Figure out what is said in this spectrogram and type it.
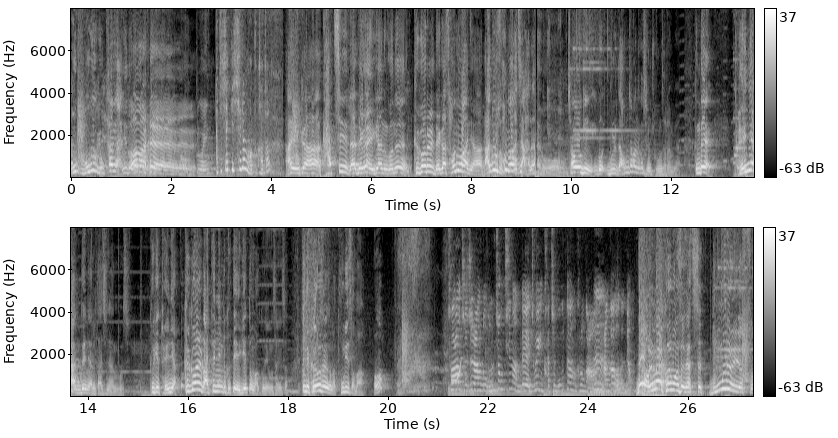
목, 목욕 욕탕이 아니더라고. 어, 네, 네, 네, 네. 피고인. 같이 씻기 싫으면 어떡하죠? 아니 그러니까 같이 나 내가 얘기하는 거는 그거를 내가 선호하냐. 나도 선호하지 않아요. 샤워기 이거 물 나 혼자 맞는 게 제일 좋은 사람이야 근데 되냐 안 되냐를 따지냐는 거지 그게 되냐 그걸 마태님도 그때 얘기했던 것 같거든요 영상에서 근데 그 영상에서 막 둘이서 막 어? 저랑 주주랑도 엄청 친한데 저희는 같이 목욕탕 그런 거안 가거든요. 내가 얼마나 그걸 보면서 내가 진짜 눈물을 흘렸어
